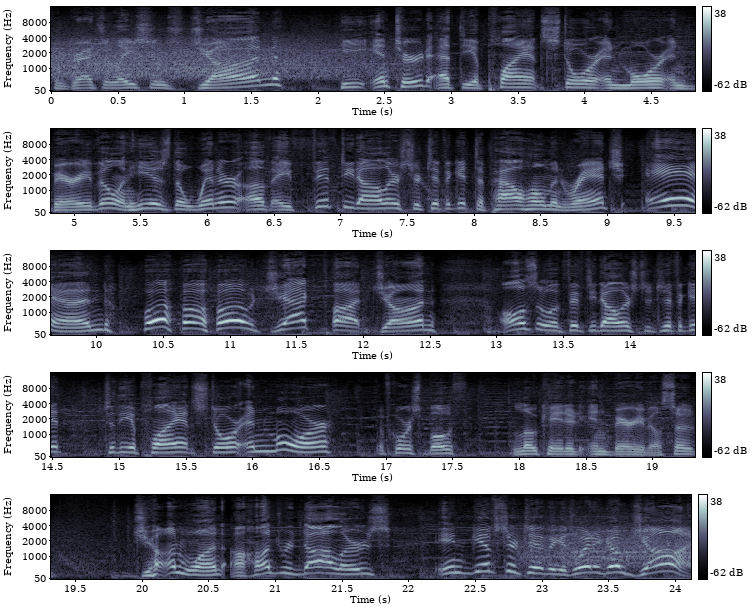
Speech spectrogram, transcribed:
Congratulations, John. He entered at the appliance store and more in Berryville, and he is the winner of a $50 certificate to Pal Home and Ranch and, ho ho ho, jackpot, John. Also a $50 certificate to the appliance store and more, of course, both located in Berryville. So John won $100 in gift certificates. Way to go, John!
